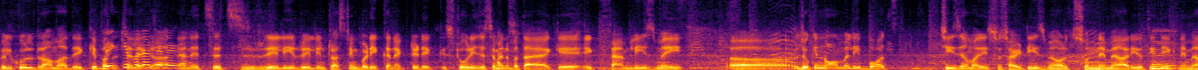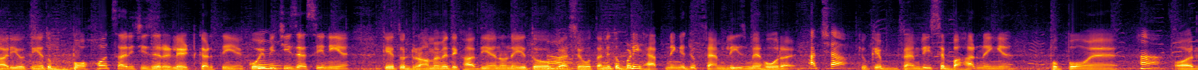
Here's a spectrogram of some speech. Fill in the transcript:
बिल्कुल ड्रामा देख के पता देख के चलेगा चलेगा। And it's it's really really interesting बड़ी कनेक्टेड एक स्टोरी जैसे मैंने अच्छा। बताया कि एक फैमिलीज़ में ही जो कि नॉर्मली बहुत चीज़ें हमारी सोसाइटीज़ में और सुनने में आ रही होती हैं हम्म। देखने में आ रही होती हैं तो बहुत सारी चीज़ें रिलेट करती हैं कोई भी हम्म। चीज़ ऐसी नहीं है कि ये तो ड्रामे में दिखा दिया इन्होंने ये तो हाँ। वैसे होता नहीं तो बड़ी हैपनिंग है जो फैमिलीज़ में हो रहा है अच्छा क्योंकि फैमिली से बाहर नहीं है फुप्पो हैं हाँ। और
